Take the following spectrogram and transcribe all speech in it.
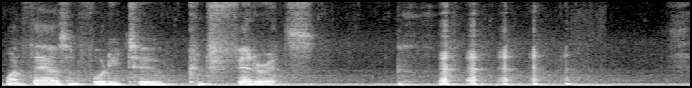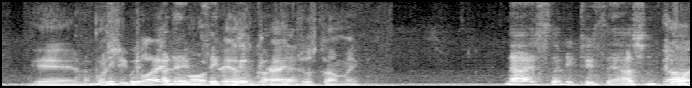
1,042 Confederates. yeah, what's he we- I played? don't think we've got that. or something. no, it's 32,400. Oh,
